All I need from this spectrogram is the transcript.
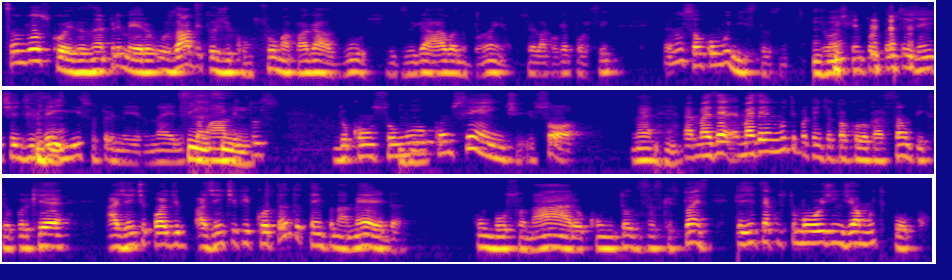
são duas coisas, né? Primeiro, os hábitos de consumo, apagar a luz, desligar a água no banho, sei lá, qualquer porra assim, não são comunistas, né? Uhum. Eu acho que é importante a gente dizer uhum. isso primeiro, né? Eles sim, são sim. hábitos do consumo uhum. consciente, só, né? Uhum. É, mas, é, mas é muito importante a tua colocação, Pixel, porque a gente pode, a gente ficou tanto tempo na merda com o Bolsonaro, com todas essas questões, que a gente se acostumou hoje em dia a muito pouco.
